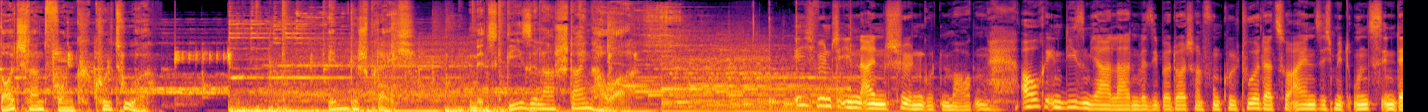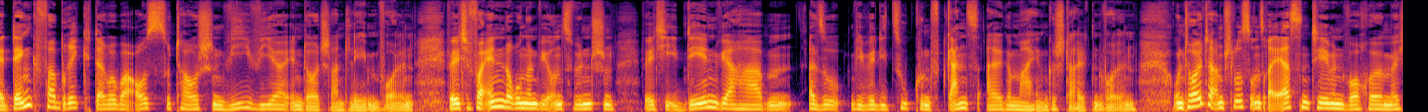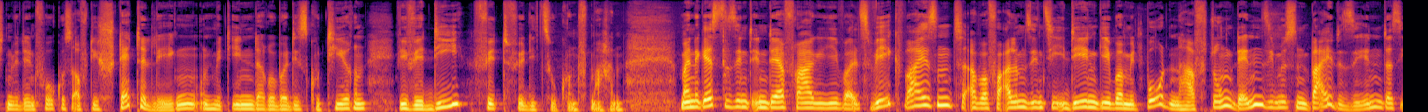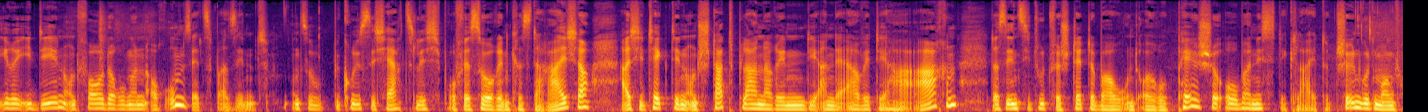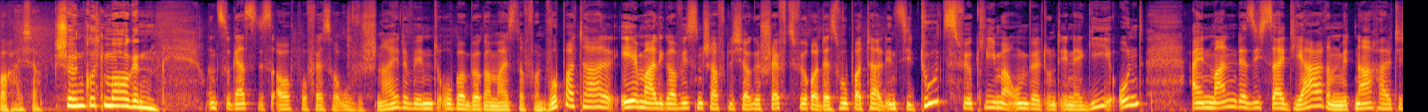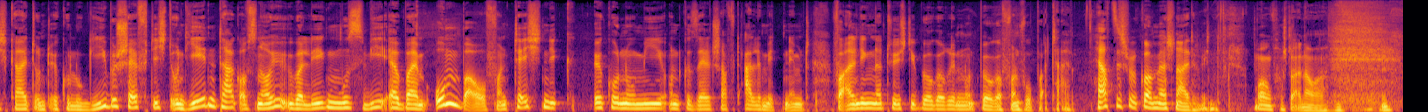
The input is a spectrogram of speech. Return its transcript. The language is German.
Deutschlandfunk Kultur. Im Gespräch mit Gisela Steinhauer. Ich wünsche Ihnen einen schönen guten Morgen. Auch in diesem Jahr laden wir Sie bei Deutschlandfunk Kultur dazu ein, sich mit uns in der Denkfabrik darüber auszutauschen, wie wir in Deutschland leben wollen, welche Veränderungen wir uns wünschen, welche Ideen wir haben, also wie wir die Zukunft ganz allgemein gestalten wollen. Und heute am Schluss unserer ersten Themenwoche möchten wir den Fokus auf die Städte legen und mit Ihnen darüber diskutieren, wie wir die fit für die Zukunft machen. Meine Gäste sind in der Frage jeweils wegweisend, aber vor allem sind sie Ideengeber mit Bodenhaftung, denn sie müssen beide sehen, dass ihre Ideen und Forderungen auch umsetzbar sind. Und so begrüße ich herzlich Professorin Christa Reicher, Architektin und Stadtplanerin, die an der RWTH Aachen das Institut für Städtebau und europäische Urbanistik leitet. Schönen guten Morgen, Frau Reicher. Schönen guten Morgen. Und zu Gast ist auch Professor Uwe Schneidewind, Oberbürgermeister von Wuppertal, ehemaliger wissenschaftlicher Geschäftsführer des Wuppertal-Instituts für Klima, Umwelt und Energie und ein Mann, der sich seit Jahren mit Nachhaltigkeit und Ökologie beschäftigt und jeden Tag aufs Neue überlegen muss, wie er beim Umbau von Technik, Ökonomie und Gesellschaft alle mitnimmt. Vor allen Dingen natürlich die Bürgerinnen und Bürger von Wuppertal. Herzlich willkommen, Herr Schneidewind. Morgen, Frau Steinauer.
